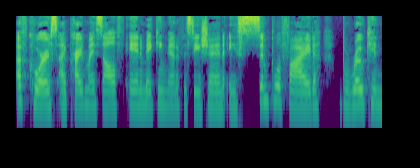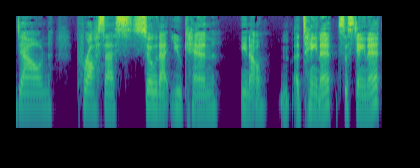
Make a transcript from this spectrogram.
of course, I pride myself in making manifestation a simplified, broken down process so that you can, you know, attain it, sustain it,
